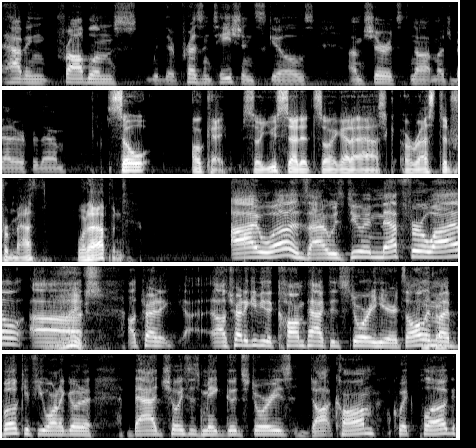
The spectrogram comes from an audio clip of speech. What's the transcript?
having problems with their presentation skills, I'm sure it's not much better for them. So, okay, so you said it, so I got to ask: arrested for meth? What happened? I was I was doing meth for a while. Uh, Yikes! I'll try to I'll try to give you the compacted story here. It's all in my book if you want to go to badchoicesmakegoodstories.com. Quick plug.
